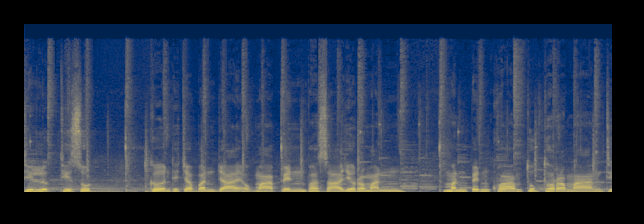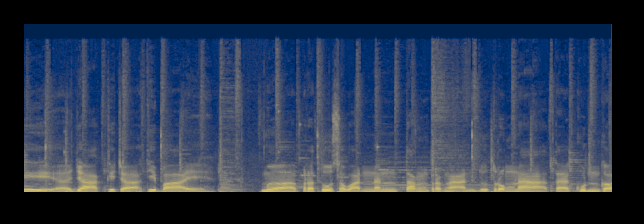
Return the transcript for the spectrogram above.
ที่ลึกที่สุด เกินที่จะบรรยายออกมาเป็นภาษาเยอรมัน มันเป็นความทุกข์ทรมานที่ยากที่จะอธิบาย เมื่อประตูสวรรค์นั้นตั้งตระงานอยู่ตรงหน้า แต่คุณก็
